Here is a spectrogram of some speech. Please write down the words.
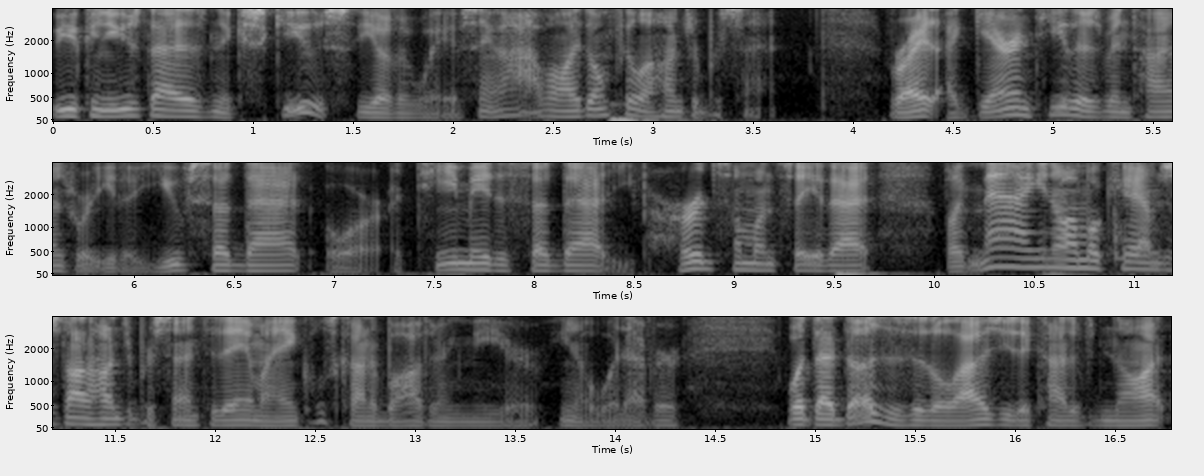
you can use that as an excuse the other way of saying, ah, well, I don't feel 100%. Right? I guarantee there's been times where either you've said that or a teammate has said that. You've heard someone say that. Like, man, you know, I'm okay. I'm just not 100% today my ankle's kind of bothering me or, you know, whatever what that does is it allows you to kind of not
